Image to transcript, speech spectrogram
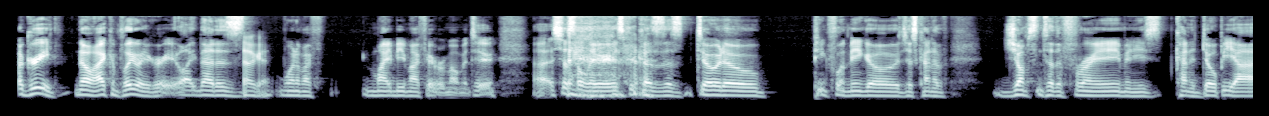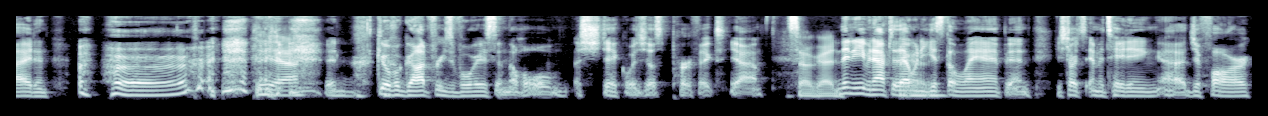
Agreed. No, I completely agree. Like that is Okay. one of my might be my favorite moment too. Uh, it's just hilarious because this dodo pink flamingo just kind of jumps into the frame and he's kind of dopey eyed and Yeah. and Gilbert Gottfried's voice and the whole shtick was just perfect. Yeah. So good. And then even after that, when he gets the lamp and he starts imitating uh, Jafar,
